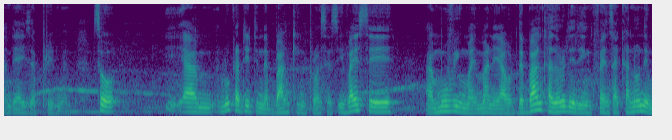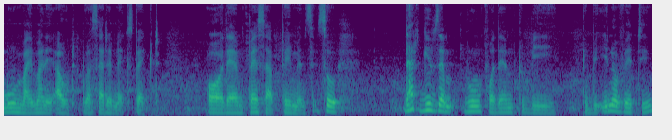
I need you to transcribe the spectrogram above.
and there is a premium. So um, look at it in the banking process. If I say I'm moving my money out, the bank has already ring fence. I can only move my money out to a certain extent, or the M-Pesa payments. So that gives them room for them to be, to be innovative,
